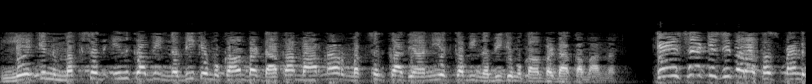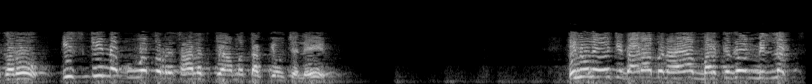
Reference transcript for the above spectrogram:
لیکن مقصد ان کا بھی نبی کے مقام پر ڈاکہ مارنا اور مقصد کا دیانیت کا بھی نبی کے مقام پر ڈاکہ مارنا۔ کیسے کسی طرح سسپینڈ کرو؟ اس کی نبوت اور رسالت قیامت تک کیوں چلے؟ انہوں نے ایک ادارہ بنایا مرکز ملت۔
